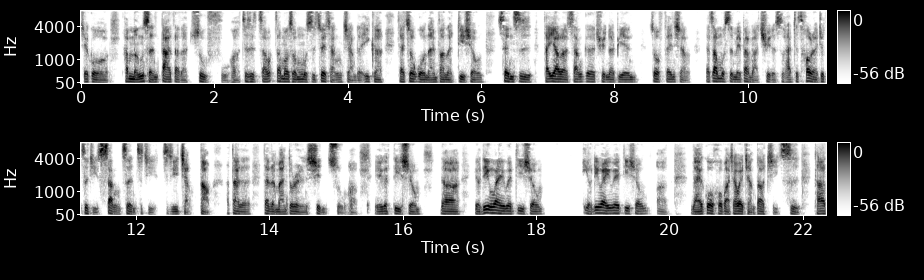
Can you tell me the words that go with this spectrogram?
结果他蒙神大大的祝福哈，这是张张茂松牧师最常讲的一个在中国南方的弟兄，甚至他邀了张哥去那边做分享。那张牧师没办法去的时候，他就后来就自己上阵，自己自己讲道，他带了带了蛮多人信主哈。有一个弟兄，那有另外一位弟兄。有另外一位弟兄啊，来过火把教会讲到几次。他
